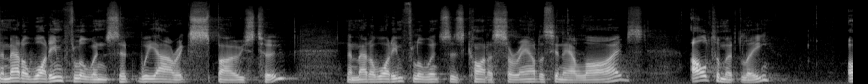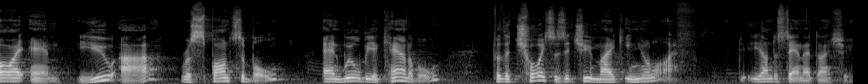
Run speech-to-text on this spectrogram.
no matter what influence that we are exposed to, no matter what influences kind of surround us in our lives, ultimately, I am, you are responsible and will be accountable for the choices that you make in your life. You understand that, don't you?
